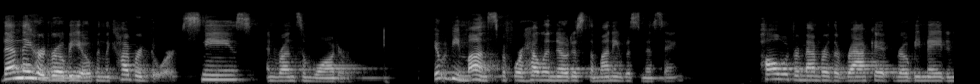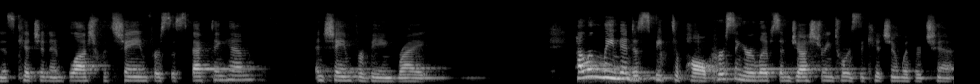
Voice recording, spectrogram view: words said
Then they heard Roby open the cupboard door, sneeze, and run some water. It would be months before Helen noticed the money was missing. Paul would remember the racket Roby made in his kitchen and blush with shame for suspecting him and shame for being right. Helen leaned in to speak to Paul, pursing her lips and gesturing towards the kitchen with her chin.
